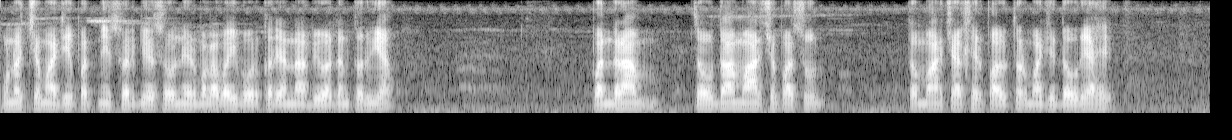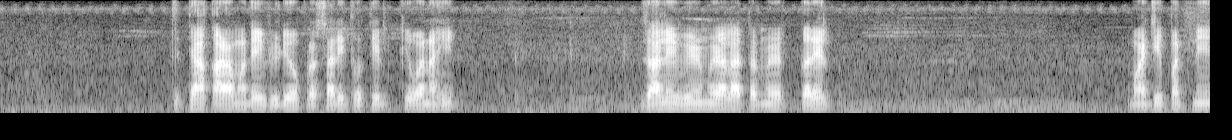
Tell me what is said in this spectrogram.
पुनश्च माझी पत्नी स्वर्गीय सौ निर्मलाबाई बोरकर यांना अभिवादन करूया. पंधरा चौदा मार्चपासून तर मार्च अखेर पावतर माझे दौरे आहेत. ते त्या काळामध्ये व्हिडिओ प्रसारित होतील किंवा नाही झाले वेळ मिळाला तर मी करेल. माझी पत्नी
